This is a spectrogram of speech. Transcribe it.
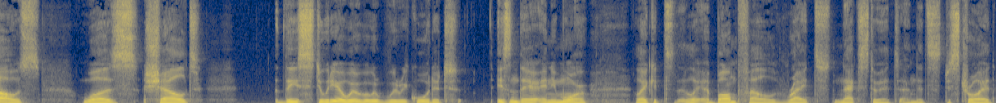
house was shelled. The studio where we recorded isn't there anymore. Like it's like a bomb fell right next to it and it's destroyed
